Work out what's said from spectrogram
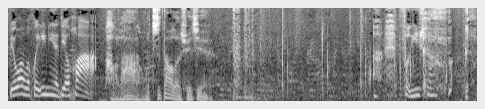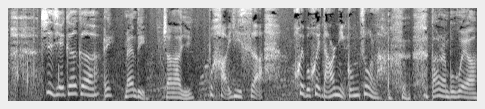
别忘了回应你的电话。好啦，我知道了，学姐。啊，冯医生，志杰哥哥。哎，Mandy，张阿姨。不好意思啊，会不会打扰你工作了？当然不会啊。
